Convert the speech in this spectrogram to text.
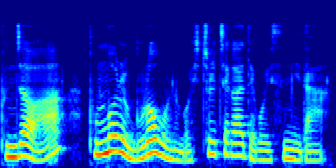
분자와 분모를 물어보는 것이 출제가 되고 있습니다.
